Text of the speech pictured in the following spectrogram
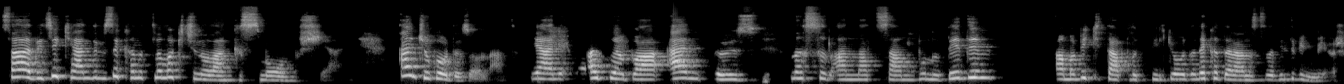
sadece kendimize kanıtlamak için olan kısmı olmuş yani. En çok orada zorlandım. Yani acaba en öz nasıl anlatsam bunu dedim ama bir kitaplık bilgi orada ne kadar anlatılabildi bilmiyorum.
